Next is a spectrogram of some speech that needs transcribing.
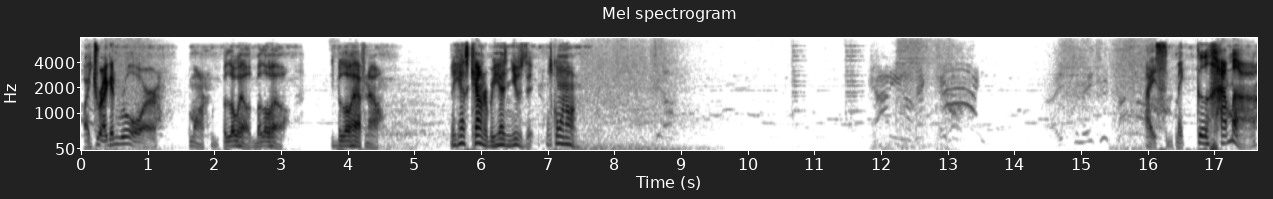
White Dragon Roar. Come on, below hell, below hell. He's below half now. He has counter, but he hasn't used it. What's going on? Ice Maker Hammer.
